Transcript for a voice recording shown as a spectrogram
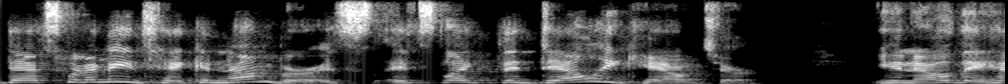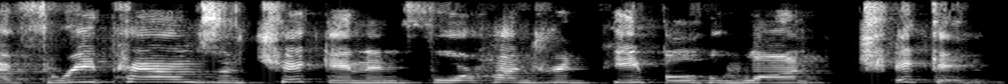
that's what I mean. Take a number. It's it's like the deli counter. You know, they have three pounds of chicken and 400 people who want chicken.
